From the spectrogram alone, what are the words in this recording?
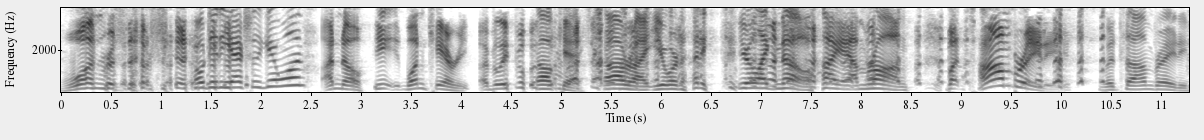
one reception. Oh, did he actually get one? I know he one carry. I believe it was Okay. All right. You were not. You're like, no, I am wrong. But Tom Brady, but Tom Brady.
